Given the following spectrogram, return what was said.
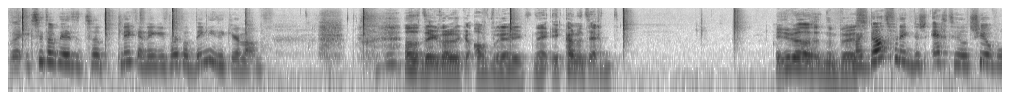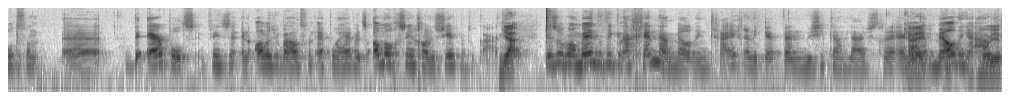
Ik zit ook de hele tijd zo te klikken en denk ik, word dat ding niet een keer lam? Dat ding gewoon dat ik afbreek. Nee, ik kan het echt... Ik doe dat als het een bus... Maar dat vind ik dus echt heel chill. Bijvoorbeeld van eh, de AirPods en alles überhaupt van Apple hebben. Het is allemaal gesynchroniseerd met elkaar. Ja, Dus op het moment dat ik een agenda-melding krijg en ik heb, ben muziek aan het luisteren en krijg- ik heb meldingen hoor aan, je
